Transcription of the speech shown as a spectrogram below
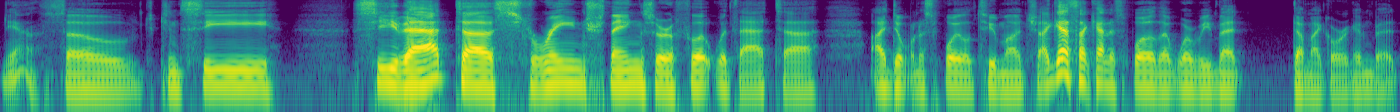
yeah. So you can see see that. Uh, strange things are afoot with that. Uh, I don't want to spoil too much. I guess I kind of spoiled it where we met Demogorgon, but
